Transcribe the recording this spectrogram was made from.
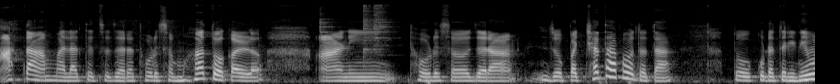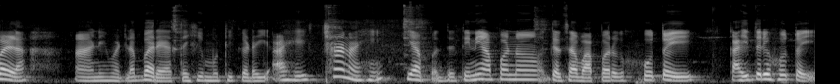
आता मला त्याचं जरा थोडंसं महत्त्व कळलं आणि थोडंसं जरा जो पश्चाताप होत होता तो कुठंतरी निवळला. आणि म्हटलं बरं आता ही मोठी कढई आहे छान आहे. या पद्धतीने आपण त्याचा वापर होतो आहे काहीतरी होतो आहे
